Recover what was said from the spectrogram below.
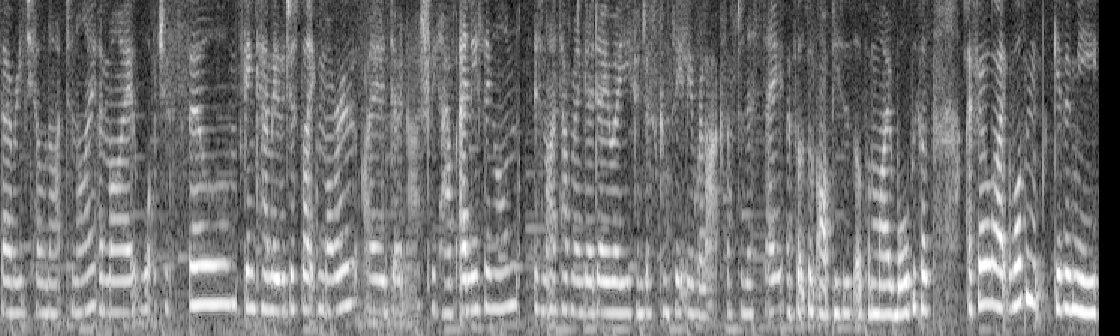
very chill night tonight. I might watch a film, skincare maybe just like tomorrow. I don't actually have anything on. It's nice to have a day where you can just completely relax after this day. I put some art pieces up on my wall because I feel like it wasn't giving me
